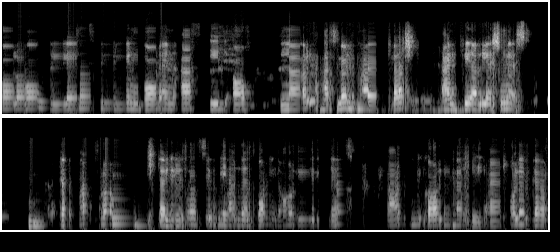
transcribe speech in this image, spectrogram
The relationship between God and us is of love, husband, trust, and fearlessness. Apart from the relationship we have God in all religions, and we call family. And only the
